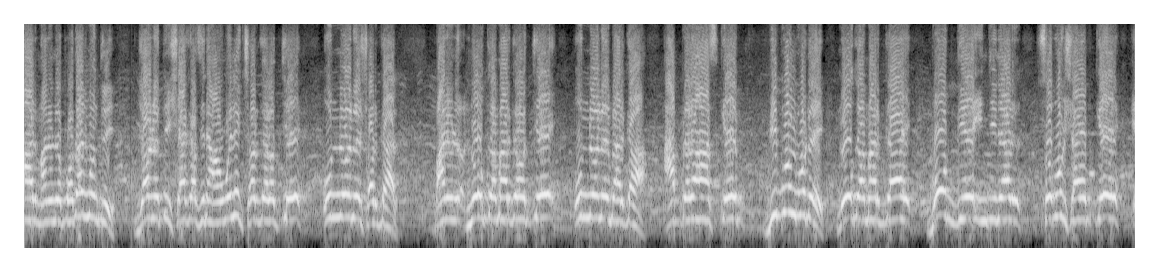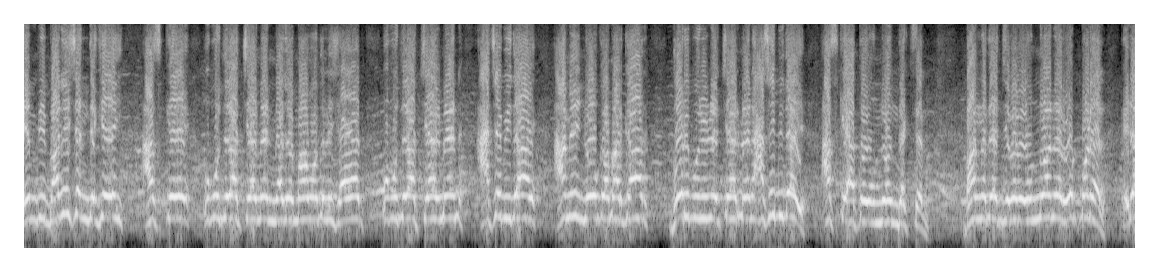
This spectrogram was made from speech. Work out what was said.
আর মাননীয় প্রধানমন্ত্রী, জননেত্রী শেখ হাসিনা আওয়ামী লীগ সরকার হচ্ছে উন্নয়নের সরকার। মাননীয় নৌকা মার্কা হচ্ছে উন্নয়নের মার্কা। আপনারা আজকে বিপুল ভোটে নৌকা মার্কায় ভোট দিয়ে ইঞ্জিনিয়ার সবুর সাহেবকে এমপি বানিয়েছেন দেখেই আজকে উপজেলার চেয়ারম্যান মেজর মোহাম্মদ আলী সাহেব উপজেলার চেয়ারম্যান আছে বিদায়। আমি নৌকা মার্কার গরিপুর ইউনিয়নের চেয়ারম্যান আছে বিদায়। আজকে এত উন্নয়ন দেখছেন। বাংলাদেশ যেভাবে উন্নয়নের রোড মডেল, এটা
